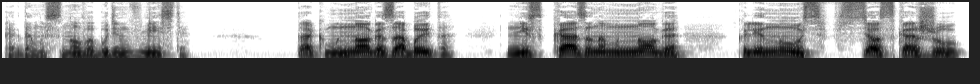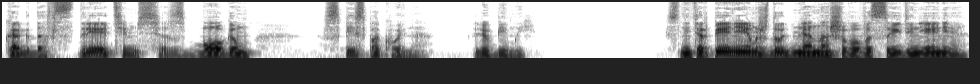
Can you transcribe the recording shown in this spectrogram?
когда мы снова будем вместе. Так много забыто, не сказано много. Клянусь, все скажу, когда встретимся с Богом. Спи спокойно, любимый. С нетерпением жду дня нашего воссоединения.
